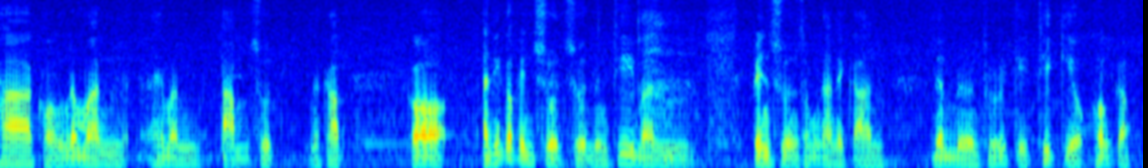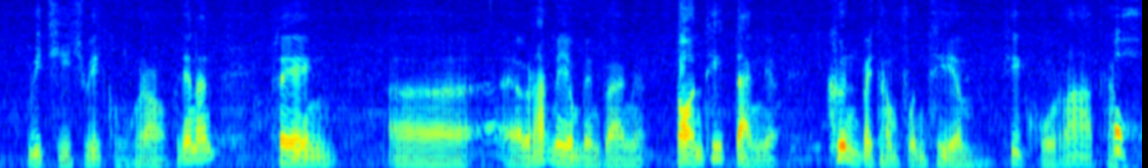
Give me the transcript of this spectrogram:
คาของน้ำมันให้มันต่ำสุดนะครับ ก็อันนี้ก็เป็นส่วนส่วนหนึ่งที่มันเป็นส่วนสำคัญในการดำเนินธุรกิจที่เกี่ยวข้องกับวิถีชีวิตของพวกเรา เพราะฉะนั้นเพลงเอ่อเอ่อรักไม่ยอมเปลี่ยนแปลงเนี่ยตอนที่แต่งเนี่ยขึ้นไปทำฝนเทียมที่โคราชครับโอ้โห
